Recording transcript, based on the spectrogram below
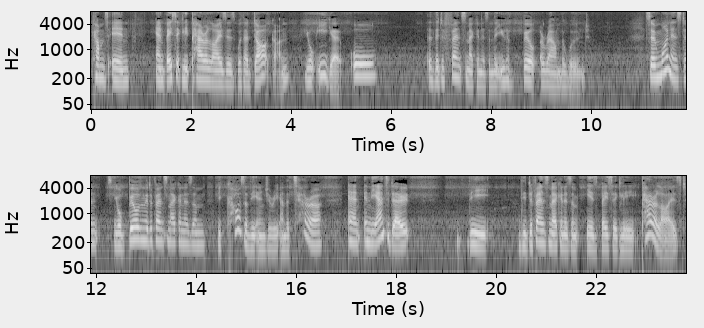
comes in and basically paralyzes with a dart gun your ego or the defense mechanism that you have built around the wound. So, in one instance, you're building the defense mechanism because of the injury and the terror, and in the antidote, the the defense mechanism is basically paralyzed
